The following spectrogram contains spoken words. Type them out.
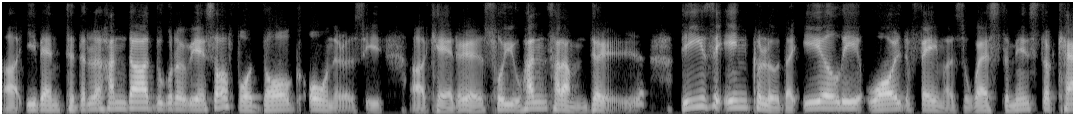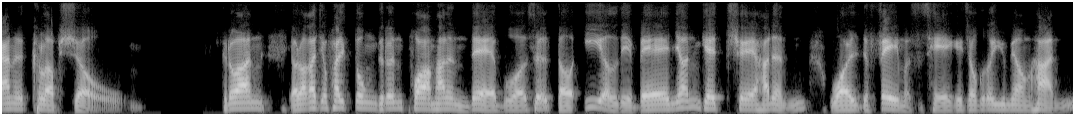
어, 이벤트들을 한다. 누구를 위해서 for dog owners 이 어, 개를 소유한 사람들. These include the yearly world famous Westminster Kennel Club Show. 그러한 여러 가지 활동들은 포함하는데 무엇을 the yearly 매년 개최하는 world famous 세계적으로 유명한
